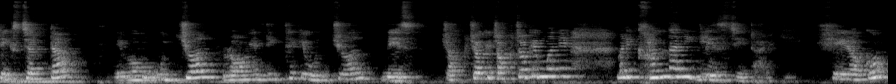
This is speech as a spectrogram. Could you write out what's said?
টেক্সচারটা এবং উজ্জ্বল, রঙের দিক থেকে উজ্জ্বল, বেশ চকচকে চকচকে মানে মানে খানদানি গ্লেস যেটা আর সেই রকম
